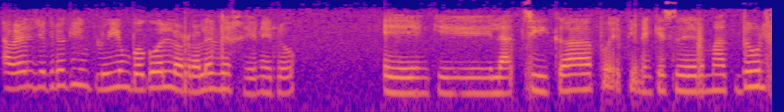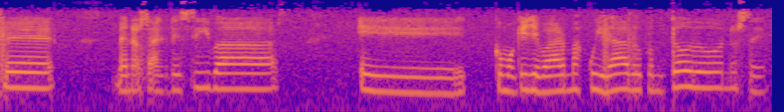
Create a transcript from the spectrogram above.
A ver, yo creo que influye un poco en los roles de género. En que las chicas pues tienen que ser más dulces, menos agresivas, eh, como que llevar más cuidado con todo, no sé.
